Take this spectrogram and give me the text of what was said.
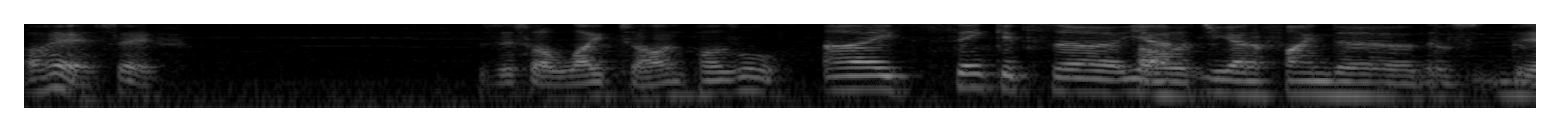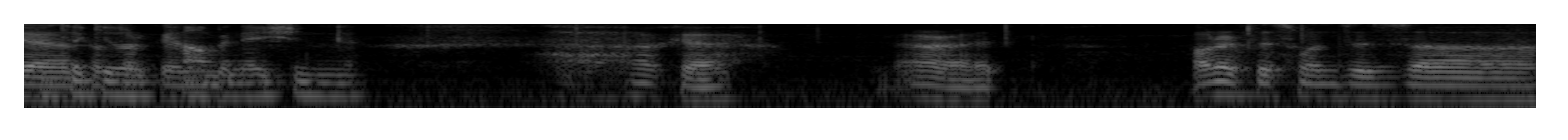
Oh, hey, safe. Is this a lights on puzzle? I think it's uh yeah Oh, it's- you gotta find uh, the, the yeah, the particular fucking- combination. Okay. Alright. I wonder if this one's as uh,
